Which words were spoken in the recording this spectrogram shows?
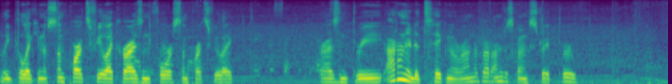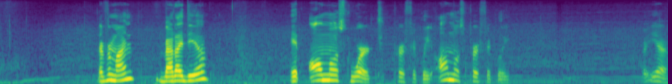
Like like you know, some parts feel like Horizon 4, some parts feel like. Horizon 3. I don't need to take no roundabout. I'm just going straight through. Never mind. Bad idea. It almost worked perfectly. Almost perfectly. But yeah.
